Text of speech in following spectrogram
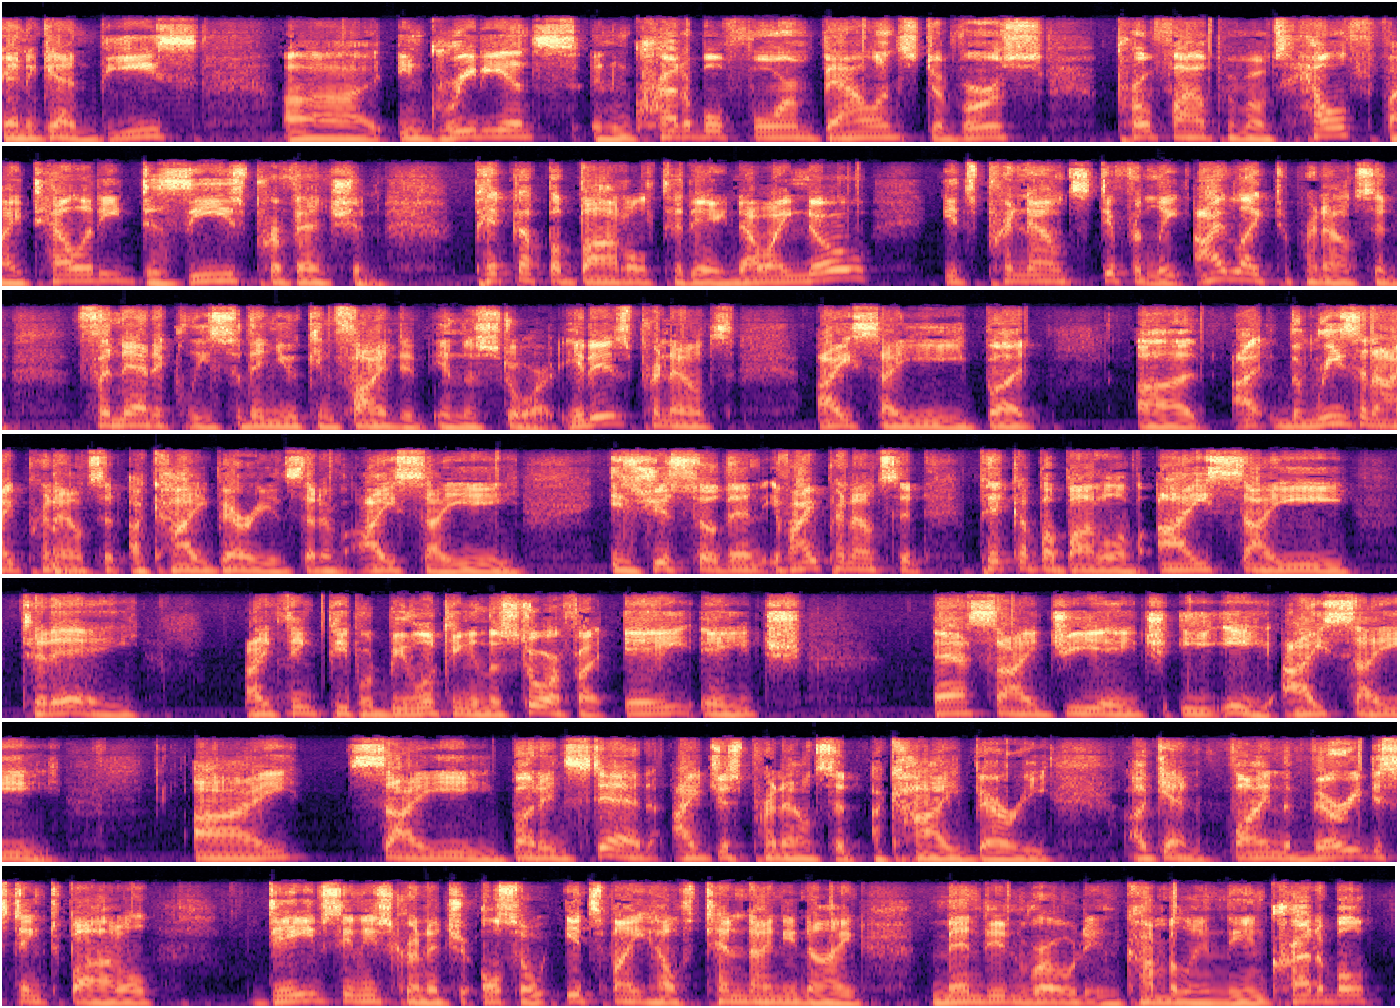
And again, these uh, ingredients, an incredible form, balanced, diverse profile promotes health, vitality, disease prevention. Pick up a bottle today. Now, I know it's pronounced differently. I like to pronounce it phonetically so then you can find it in the store. It is pronounced acai, but uh, I, the reason I pronounce it acai berry instead of acai is just so then if I pronounce it, pick up a bottle of acai today, I think people would be looking in the store for A H S I G H E E, acai, I Sai, but instead I just pronounce it acai berry. Again, find the very distinct bottle. Dave's in East Greenwich. Also, It's My Health, 1099 Mendon Road in Cumberland. The incredible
